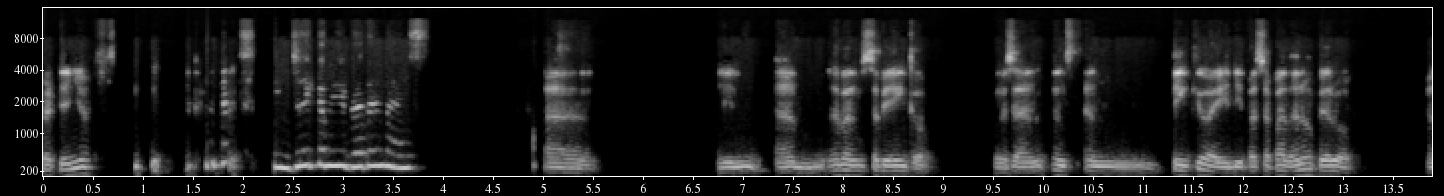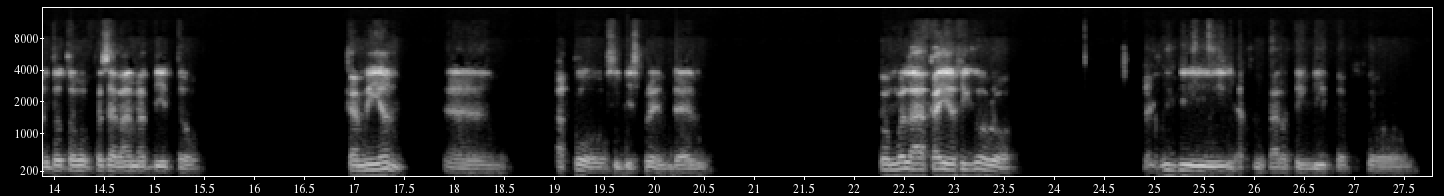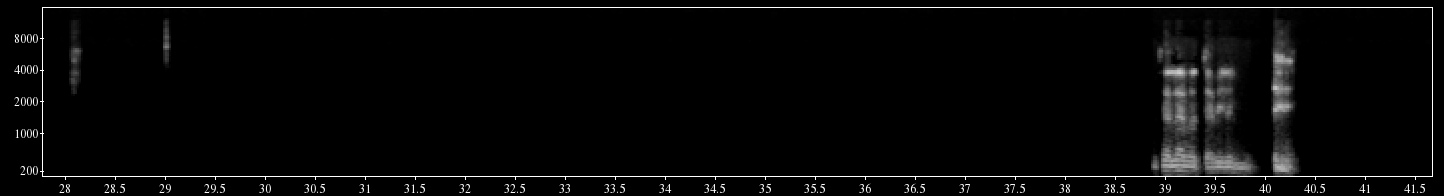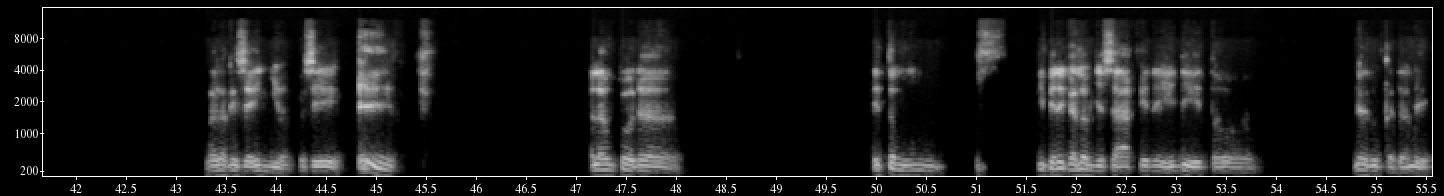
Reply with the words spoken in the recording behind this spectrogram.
birthday niyo. Enjoy kami, Brother Nice. Ah, yun, um, ano bang sabihin ko? Kasi ang, ang, ang thank you ay hindi pa sapat ano, pero ang totoo pasalamat dito, kami yun. Ah, ako, si best friend, dahil kung wala kayo siguro, hindi ako karating dito. So, salamat kami ng malaki sa inyo kasi alam ko na itong ipinag-alam niya sa akin na hindi ito ganun kadali.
